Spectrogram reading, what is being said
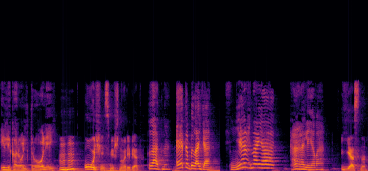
Или король троллей? Угу, очень смешно, ребят. Ладно, это была я, Снежная королева. Ясно.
